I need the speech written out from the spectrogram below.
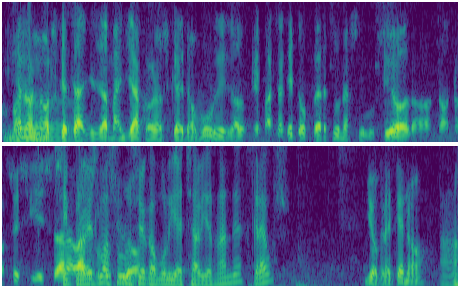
Bueno, no és que t'hagis de menjar coses que no vulguis, el que passa és que t'ha ofert una solució, no, no, no sé si és Sí, però és la solució que volia Xavi Hernández, creus? Jo crec que no, Ah,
